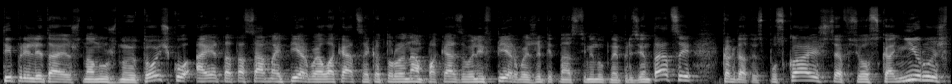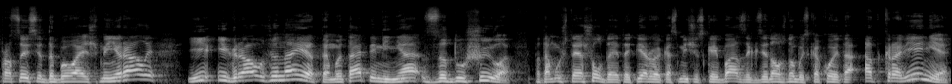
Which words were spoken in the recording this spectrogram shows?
Ты прилетаешь на нужную точку, а это та самая первая локация, которую нам показывают показывали в первой же 15-минутной презентации, когда ты спускаешься, все сканируешь, в процессе добываешь минералы, и игра уже на этом этапе меня задушила. Потому что я шел до этой первой космической базы, где должно быть какое-то откровение,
